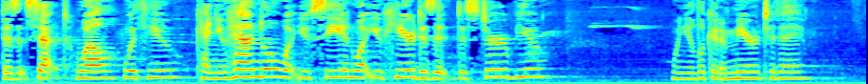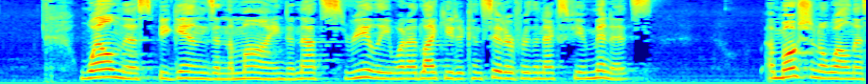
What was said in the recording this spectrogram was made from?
Does it set well with you? Can you handle what you see and what you hear? Does it disturb you when you look at a mirror today? Wellness begins in the mind, and that's really what I'd like you to consider for the next few minutes emotional wellness,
